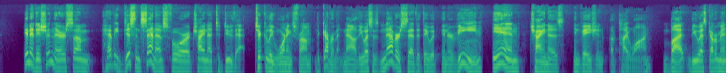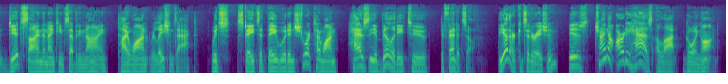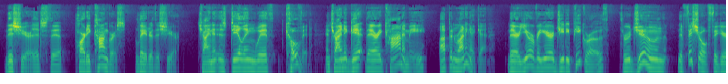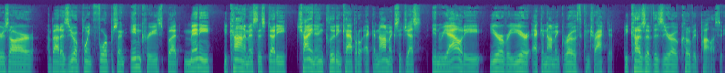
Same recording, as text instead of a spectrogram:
In addition, there's some heavy disincentives for China to do that, particularly warnings from the government. Now, the U.S. has never said that they would intervene in China's invasion of Taiwan, but the U.S. government did sign the 1979 Taiwan Relations Act, which states that they would ensure Taiwan has the ability to defend itself. The other consideration is China already has a lot going on this year. It's the Party Congress later this year. China is dealing with COVID and trying to get their economy up and running again. Their year over year GDP growth through June, the official figures are about a 0.4% increase, but many economists that study China, including capital economics, suggest in reality, year over year economic growth contracted because of the zero COVID policy.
